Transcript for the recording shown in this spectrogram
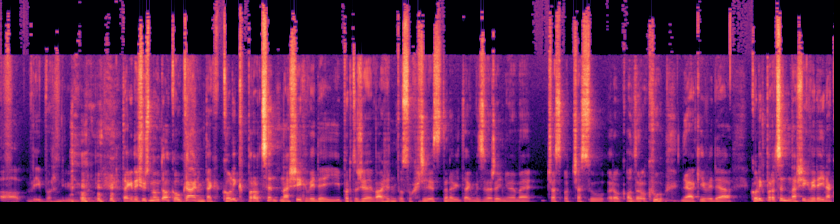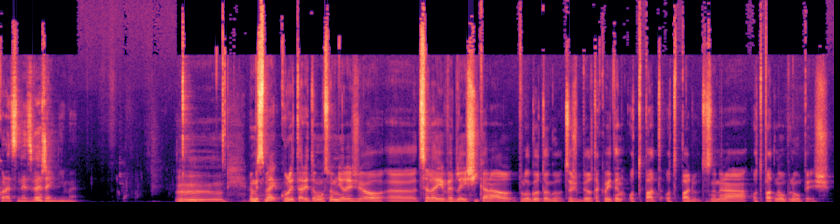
O, výborný, výborný. tak když už jsme u toho koukání, tak kolik procent našich videí, protože vážení posluchači, jestli to nevíte, tak my zveřejňujeme čas od času, rok od roku nějaký videa, kolik procent našich videí nakonec nezveřejníme? Mm, no my jsme, kvůli tady tomu jsme měli, že jo, eh, celý vedlejší kanál Logotogo, což byl takový ten odpad odpadu, to znamená odpad noup noupiš.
